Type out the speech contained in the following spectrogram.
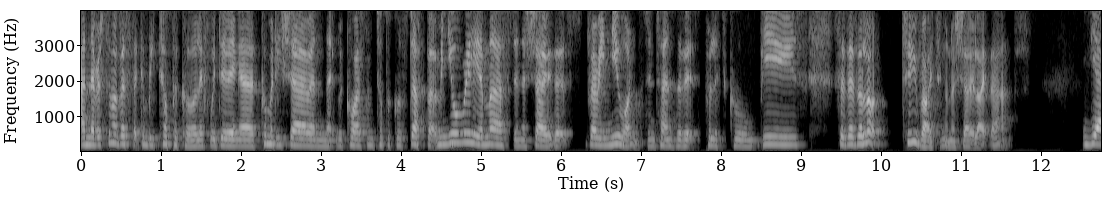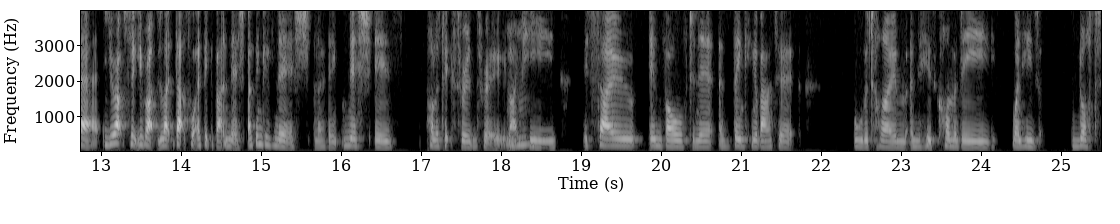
and there are some of us that can be topical if we're doing a comedy show and it requires some topical stuff but i mean you're really immersed in a show that's very nuanced in terms of its political views. So there's a lot to writing on a show like that. Yeah you're absolutely right. Like that's what i think about nish. I think of nish and i think nish is politics through and through. Like mm-hmm. he is so involved in it and thinking about it all the time. And his comedy when he's not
